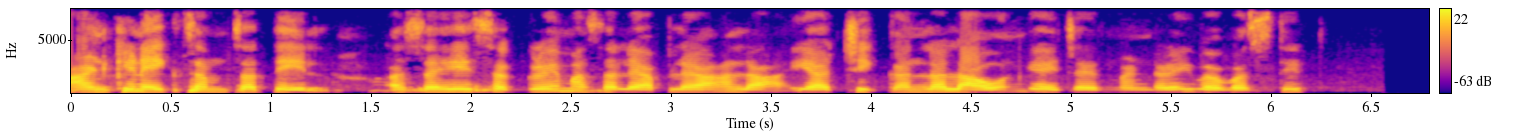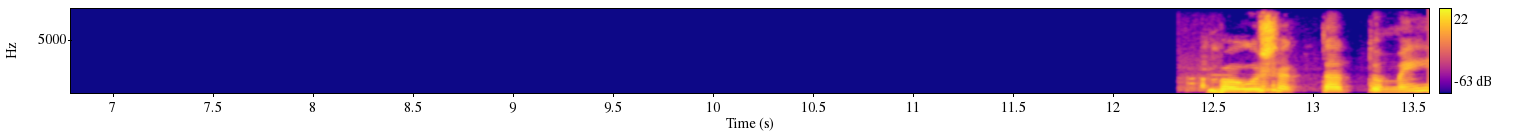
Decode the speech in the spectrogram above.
आणखीन एक चमचा तेल. असं हे सगळे मसाले आपल्याला या चिकनला लावून घ्यायचे आहेत मंडळी व्यवस्थित. बघू शकतात तुम्ही.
